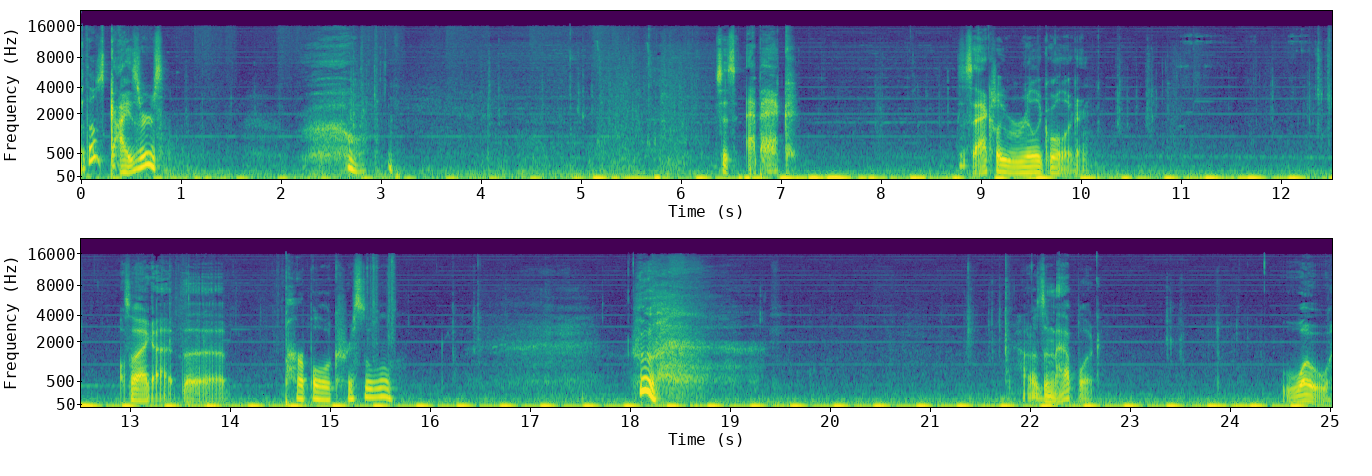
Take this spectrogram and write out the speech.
Are those geysers? This is epic. This is actually really cool looking. Also, I got the purple crystal. Whew. How does the map look? Whoa.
